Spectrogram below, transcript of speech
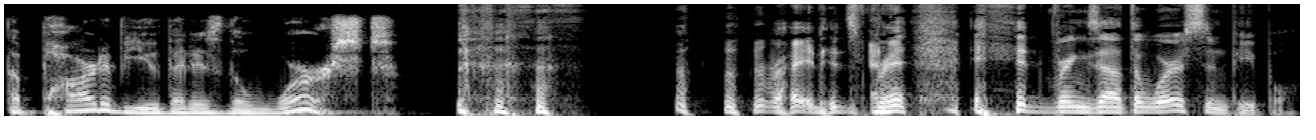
the part of you that is the worst right. It's and, it brings out the worst in people.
